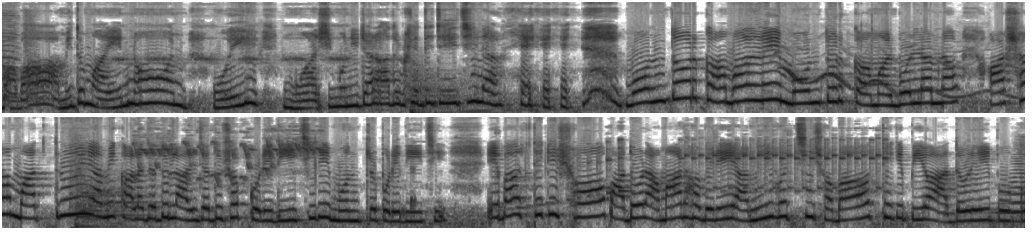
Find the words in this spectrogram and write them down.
বাবা, আমি তো মায়ের নন। ওই মাসিমণিটার আদর খেতে চেয়েছিলাম। মন্তর কামাল রে, মন্তর কামাল। বললাম না আসা মাত্রই আমি কালা জাদু সব করে দিয়েছি রে, মন্ত্র পড়ে দিয়েছি। এবার থেকে সব আদর আমার হবে রে, আমি হচ্ছি সবার থেকে প্রিয় আদরের পুকু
